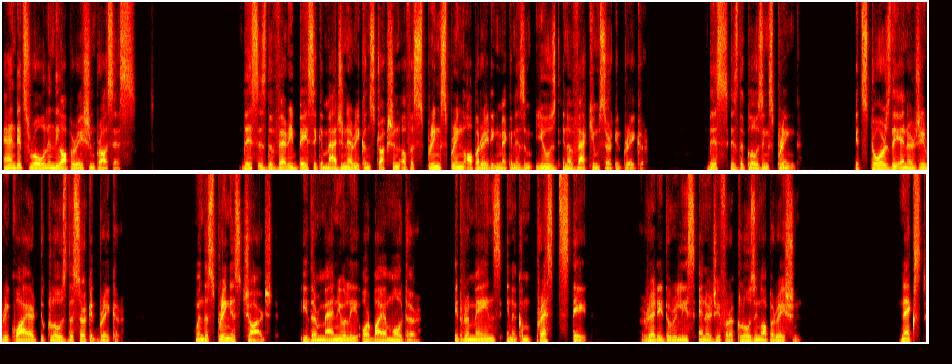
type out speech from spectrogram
and its role in the operation process. This is the very basic imaginary construction of a spring-spring operating mechanism used in a vacuum circuit breaker. This is the closing spring. It stores the energy required to close the circuit breaker. When the spring is charged, either manually or by a motor, it remains in a compressed state, ready to release energy for a closing operation. Next,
